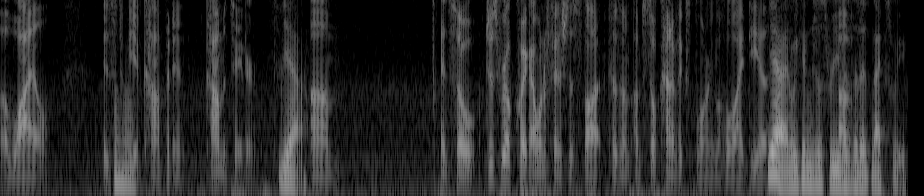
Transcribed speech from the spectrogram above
a while, is to be Mhm. a competent commentator. Yeah. Um, and so just real quick, I want to finish this thought because I'm I'm still kind of exploring the whole idea. Yeah, and we can just revisit it next week.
